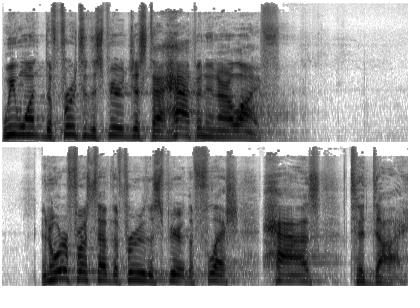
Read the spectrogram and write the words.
We want the fruits of the Spirit just to happen in our life. In order for us to have the fruit of the Spirit, the flesh has to die.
